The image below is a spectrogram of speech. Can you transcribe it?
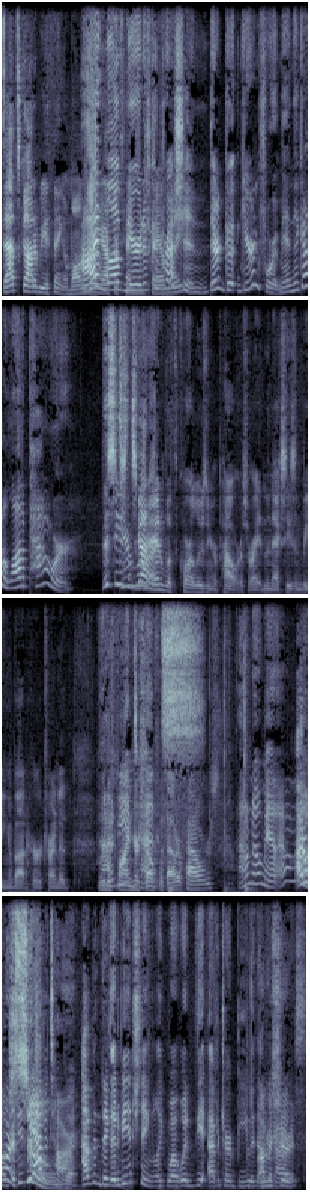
That's got to be a thing. Amon. I love narrative family? compression. They're good, gearing for it, man. They got a lot of power. This season's got to end with Korra losing her powers, right? And the next season being about her trying to That'd redefine herself without her powers. I don't know, man. I don't know. I don't want to She's assume. the Avatar. I've been thinking. It'd be interesting. Like, what would the Avatar be without I'm her sure- powers?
